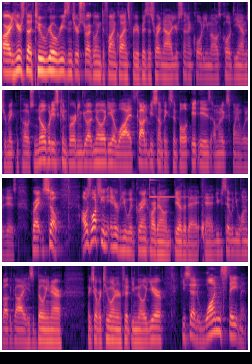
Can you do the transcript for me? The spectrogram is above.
All right, here's the two real reasons you're struggling to find clients for your business right now. You're sending cold emails, cold DMs, you're making posts, nobody's converting. You have no idea why. It's got to be something simple. It is. I'm going to explain what it is. Right. So, I was watching an interview with Grant Cardone the other day, and you can say what you want about the guy. He's a billionaire, makes over 250 mil a year. He said one statement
